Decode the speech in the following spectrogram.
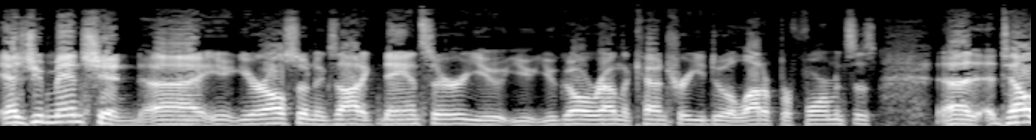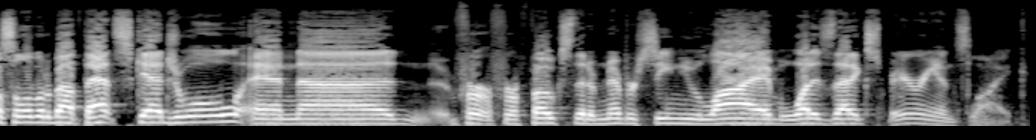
as you mentioned, uh, you're also an exotic dancer. You, you, you go around the country. You do a lot of performances. Uh, tell us a little bit about that schedule, and uh, for for folks that have never seen you live, what is that experience like?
